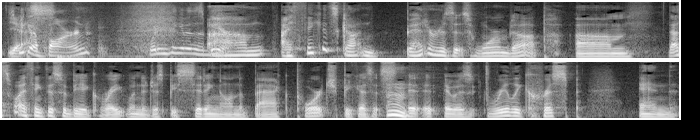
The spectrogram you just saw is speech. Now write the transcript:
speaking Yes. of barn, what are you thinking of this beer? Um, I think it's gotten better as it's warmed up. Um, that's why I think this would be a great one to just be sitting on the back porch because it's Hmm. it, it, was really crisp and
